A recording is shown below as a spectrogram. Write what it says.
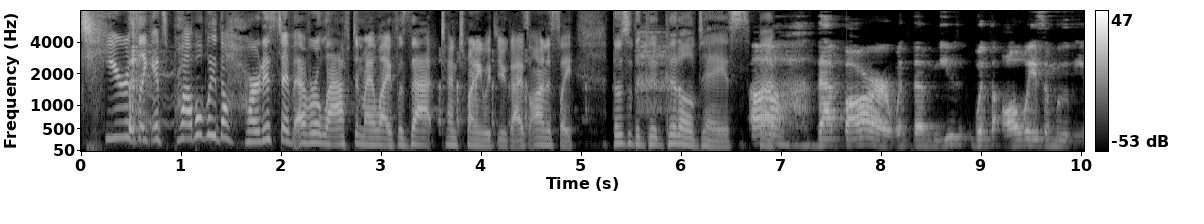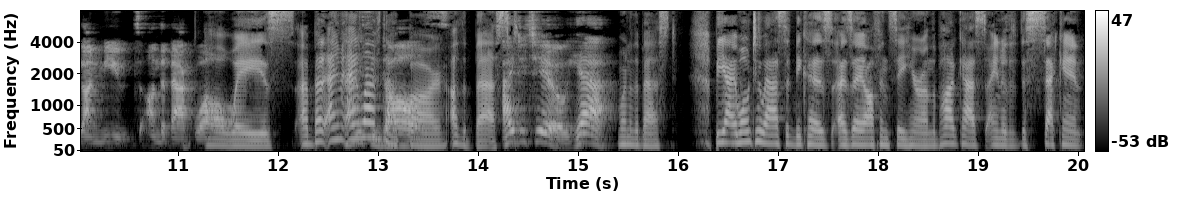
tears. Like it's probably the hardest I've ever laughed in my life was that 1020 with you guys. Honestly, those are the good, good old days. But Ah, that bar with the mute, with always a movie on mute on the back wall. always, uh, but I, I love that dolls. bar. Oh, the best. I do too. Yeah. One of the best. But yeah, I won't do acid because, as I often say here on the podcast, I know that the second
